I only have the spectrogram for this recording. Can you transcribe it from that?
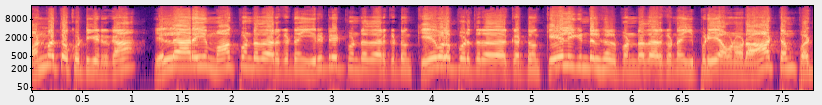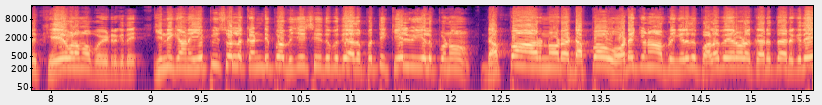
வன்மத்தை கொட்டிக்கிட்டு இருக்கான். எல்லாரையும் மார்க் பண்றதா இருக்கட்டும் இரிட்டேட் பண்றதா இருக்கட்டும் கேவலப்படுத்துறதா இருக்கட்டும் கேலி கிண்டல்கள் பண்றதா இருக்கட்டும் இப்படி அவனோட ஆட்டம் படு கேவலமாக போயிட்டு இருக்குது இன்னைக்கான எபிசோட்ல கண்டிப்பாக விஜய் சேதுபதி அதை பத்தி கேள்வி எழுப்பணும். டப்பா அருணோட டப்பாவை உடைக்கணும் அப்படிங்கிறது பல பேரோட கருத்தா இருக்குது.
